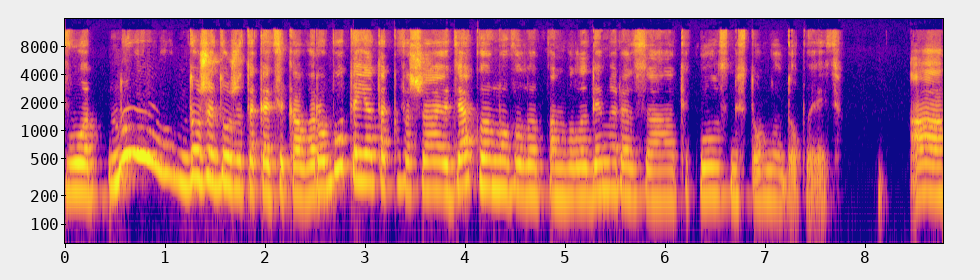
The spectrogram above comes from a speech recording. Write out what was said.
От. Ну, дуже-дуже така цікава робота, я так вважаю. Дякуємо, пан Володимире, за таку змістовну доповідь. А,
